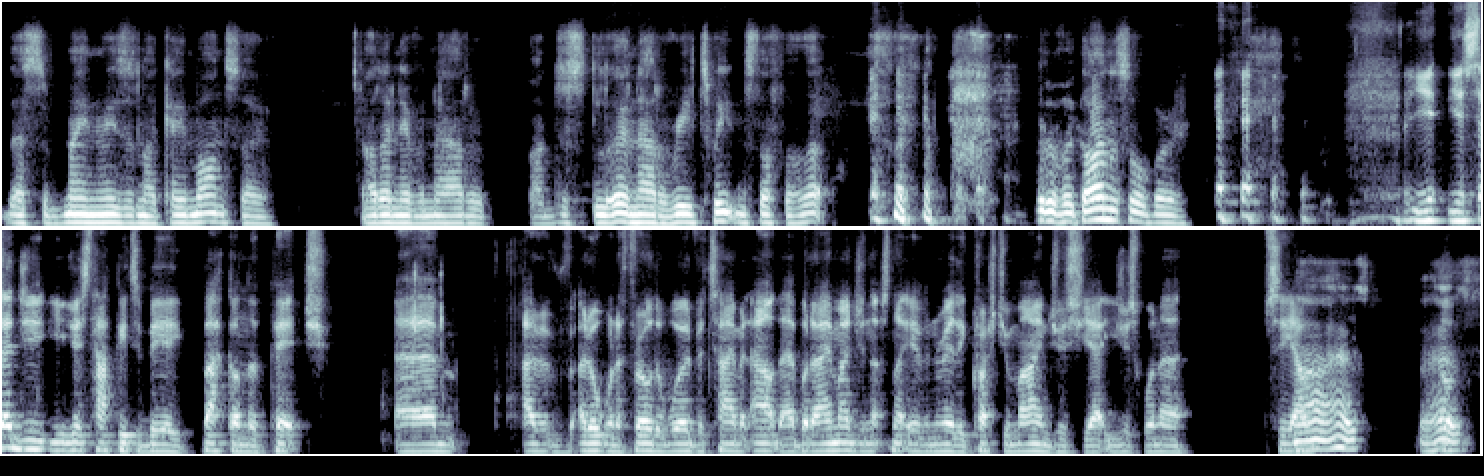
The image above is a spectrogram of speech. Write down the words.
that's the main reason I came on. So I don't even know how to. I just learned how to retweet and stuff like that. Bit of a dinosaur, bro. you, you said you, you're just happy to be back on the pitch. Um, I, I don't want to throw the word retirement out there, but I imagine that's not even really crossed your mind just yet. You just want to see how. No, it has. It has.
